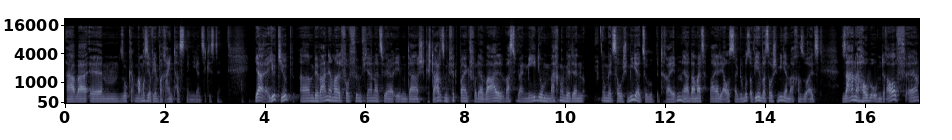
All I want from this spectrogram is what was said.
Aber ähm, so kann, man muss sich auf jeden Fall reintasten in die ganze Kiste. Ja, YouTube. Ähm, wir waren ja mal vor fünf Jahren, als wir eben da gestartet sind mit Fitbikes vor der Wahl, was für ein Medium machen wir denn, um jetzt Social Media zu betreiben. Ja, damals war ja die Aussage, du musst auf jeden Fall Social Media machen, so als Sahnehaube obendrauf. Äh,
